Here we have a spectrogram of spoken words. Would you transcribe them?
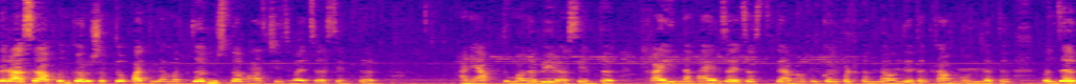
तर असं आपण करू शकतो. पातेल्यामध्ये जर नुसता भात शिजवायचा असेल तर. आणि आप तुम्हाला वेळ असेल तर. काहींना बाहेर जायचं असतं त्यामुळे कुकर पटकन लावून देतात काम होऊन जातं. पण जर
